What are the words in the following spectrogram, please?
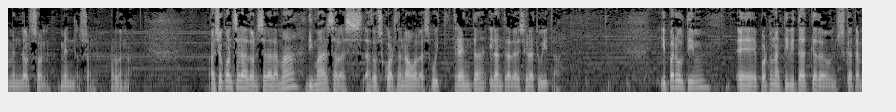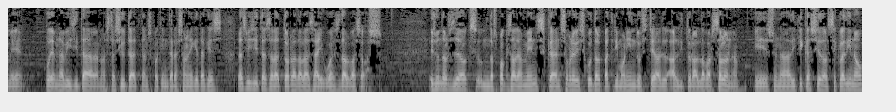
Mendelssohn. Mendelssohn perdona. Això quan serà? Doncs serà demà, dimarts, a, les, a dos quarts de nou, a les 8.30 i l'entrada és gratuïta. I per últim, eh, porto una activitat que, doncs, que també podem anar a visitar a la nostra ciutat, que ens pot interessar una miqueta, que és les visites a la Torre de les Aigües del Besòs. És un dels llocs, un dels pocs elements que han sobreviscut del patrimoni industrial al litoral de Barcelona. I és una edificació del segle XIX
